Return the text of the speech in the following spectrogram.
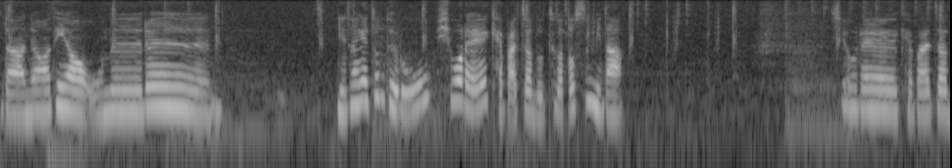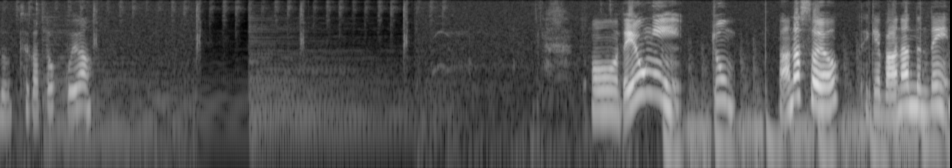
네, 안녕하세요. 오늘은 예상했던 대로 10월에 개발자 노트가 떴습니다. 10월에 개발자 노트가 떴고요. 어, 내용이 좀 많았어요. 되게 많았는데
